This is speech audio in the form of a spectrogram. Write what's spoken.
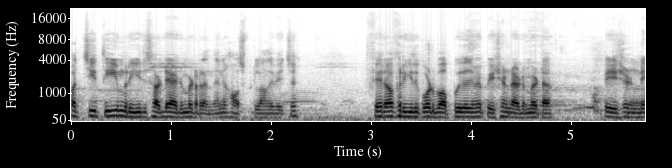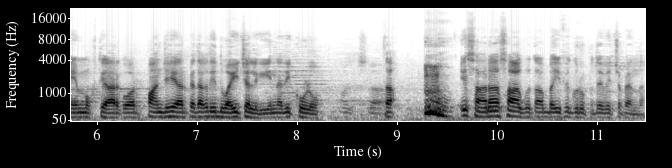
25 30 ਮਰੀਜ਼ ਸਾਡੇ ਐਡਮਿਟ ਰਹਿੰਦੇ ਨੇ ਹਸਪੀਟਲਾਂ ਦੇ ਵਿੱਚ। ਫਿਰ ਆ ਫਰੀਦਕੋਟ ਬਾਪੂ ਦਾ ਜਿਵੇਂ ਪੇਸ਼ੈਂਟ ਐਡਮਿਟ ਹੈ ਪੇਸ਼ੈਂਟ ਨੇ ਮੁਖਤਿਆਰ ਕੌਰ 5000 ਰੁਪਏ ਤੱਕ ਦੀ ਦਵਾਈ ਚੱਲ ਗਈ ਇਹਨਾਂ ਦੀ ਕੋਲੋਂ। ਤਾਂ ਇਹ ਸਾਰਾ ਹਿਸਾਬ ਕਿਤਾਬ ਬਈ ਫਿਰ ਗਰੁੱਪ ਦੇ ਵਿੱਚ ਪੈਂਦਾ।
